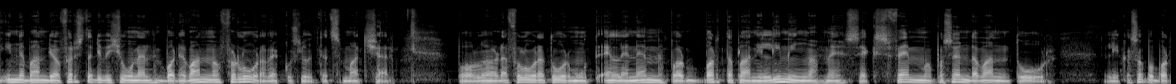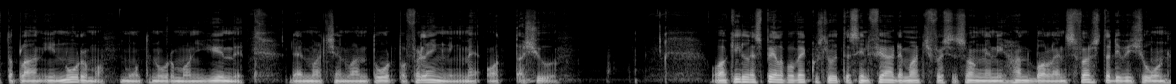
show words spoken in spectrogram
innebandy och första divisionen, både vann och förlorade veckoslutets matcher. På lördag förlorade Tor mot LNM på bortaplan i Liminga med 6-5 och på söndag vann Tor likaså på bortaplan i Nurmo mot Nurmon Gymy. Den matchen vann Tor på förlängning med 8-7. Och Akilles spelar på veckoslutet sin fjärde match för säsongen i handbollens första division.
